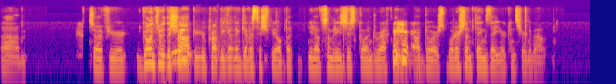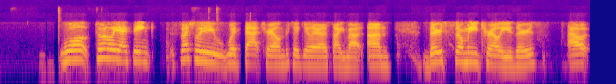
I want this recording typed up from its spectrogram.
Um, so if you're going through the shop, you're probably going to give us the spiel. But you know, if somebody's just going directly outdoors, what are some things that you're concerned about? Well, totally. I think, especially with that trail in particular, I was talking about. Um, there's so many trail users out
